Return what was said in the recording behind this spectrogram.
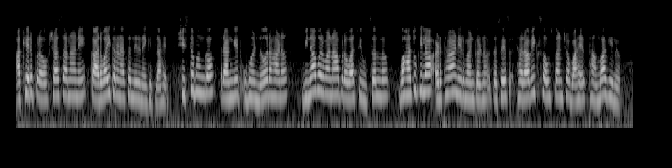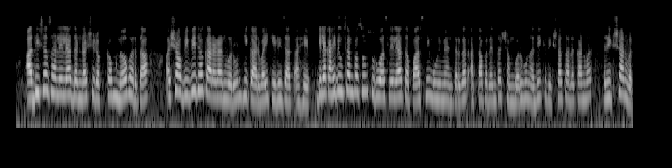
अखेर प्रशासनाने कारवाई करण्याचा निर्णय घेतला आहे. शिस्तभंग रांगेत उभं न राहणं विनापरवाना प्रवासी उचलणं वाहतुकीला अडथळा निर्माण करणं तसेच ठराविक संस्थांच्या बाहेर थांबा घेणं आधीच्या झालेल्या दंडाची रक्कम न भरता अशा विविध कारणांवरून ही कारवाई केली जात आहे. गेल्या काही दिवसांपासून सुरू असलेल्या तपासणी मोहिमेअंतर्गत आतापर्यंत शंभरहून अधिक रिक्षा चालकांवर रिक्षांवर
